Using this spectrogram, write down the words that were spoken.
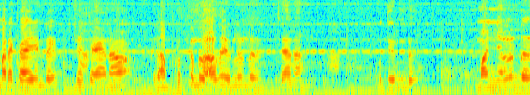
അമരക്കായ ഉണ്ട് ചേന പിന്നെ അപ്പുറത്തുണ്ട് ആ സൈഡിലുണ്ട് ചേന കുത്തിയിട്ടുണ്ട് മഞ്ഞളുണ്ട്.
